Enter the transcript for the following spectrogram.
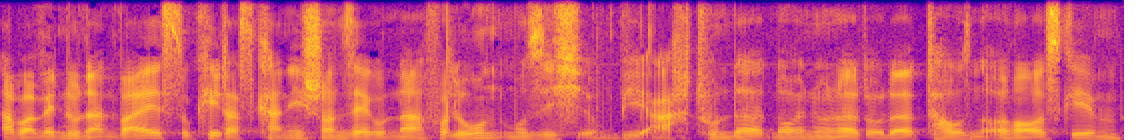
Aber wenn du dann weißt, okay, das kann ich schon sehr gut nachvollziehen, lohnt, muss ich irgendwie 800, 900 oder 1000 Euro ausgeben.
